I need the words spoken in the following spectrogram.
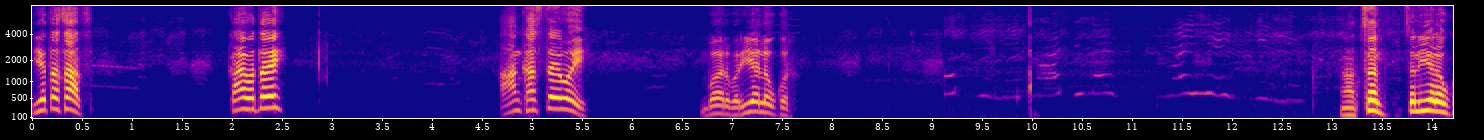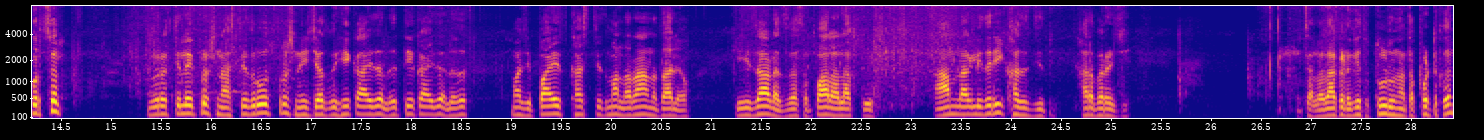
येत असाच काय होतंय? अंग खासतंय वय. बर बर ये लवकर. हा चल चल ये लवकर चल. विराजचे तिलाही प्रश्न असते रोज प्रश्न विचारतो हे काय झालं ते काय झालं? माझे पाय खासतीत मला रानात आल्यावर. की झाडाचं जसं पाला लागतोय. आम लागली तरी खाजत हरभऱ्याची. चला लाकडं घेतो तोडून आता पटकन.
